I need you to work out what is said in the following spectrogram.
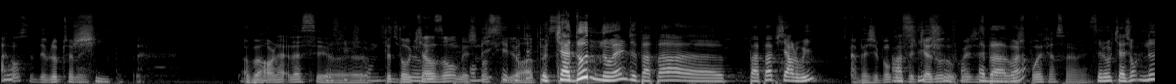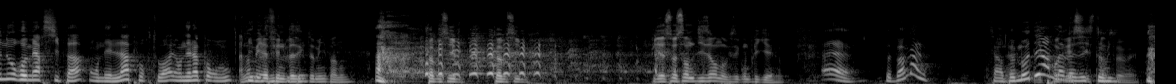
Ah non, ça se développe jamais. Shit. Ah bah alors là, là c'est euh, on me dit peut-être dans tu peux- 15 ans, mais on je me dit pense que c'est qu'il y aura peut-être pas le ça. cadeau de Noël de papa, euh, papa Pierre-Louis. Ah bah j'ai pas encore fait de cadeau, donc ouais, Eh bah, voilà. je pourrais faire ça. ouais. C'est l'occasion. Ne nous remercie pas, on est là pour toi et on est là pour vous. Ah non, mais il a fait une vasectomie, pardon. pas possible, pas possible. Puis il a 70 ans, donc c'est compliqué. Ouais, c'est pas mal. C'est un peu moderne la vasectomie. peu, ouais.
